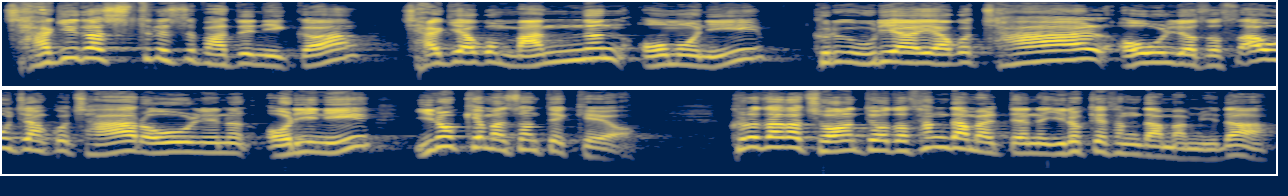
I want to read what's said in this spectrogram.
자기가 스트레스 받으니까 자기하고 맞는 어머니 그리고 우리 아이하고 잘 어울려서 싸우지 않고 잘 어울리는 어린이 이렇게만 선택해요. 그러다가 저한테 와서 상담할 때는 이렇게 상담합니다.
